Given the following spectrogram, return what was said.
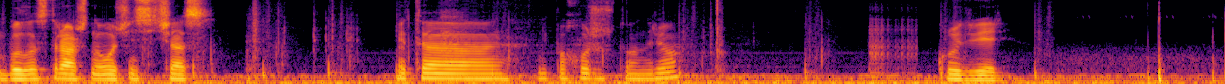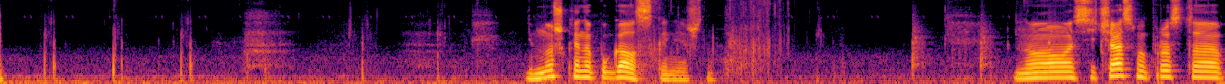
Было страшно очень сейчас. Это не похоже, что он рё. Открой дверь. Немножко я напугался, конечно. Но сейчас мы просто...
